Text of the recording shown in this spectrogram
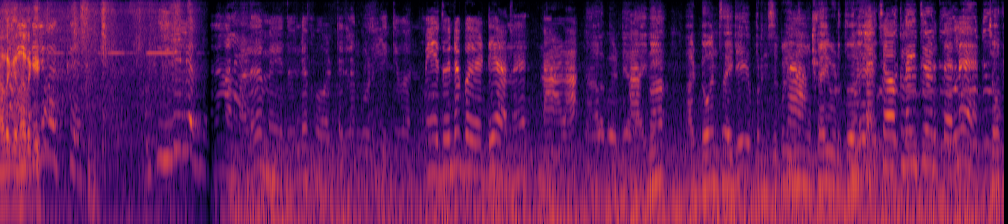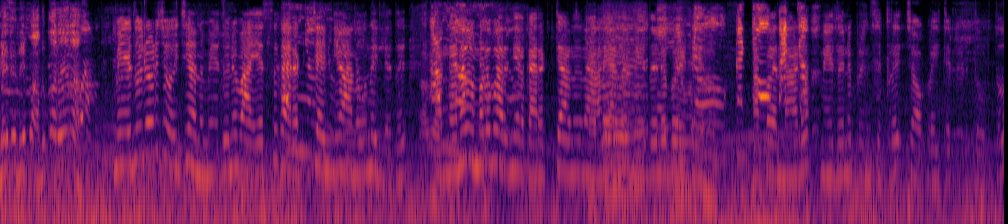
നടക്ക് നടക്ക്. നമ്മൾ മേതുവിന്റെ ഫോട്ടോ എല്ലാം കൊടുത്തിട്ട് വന്നു. മേതുവിന്റെ ബർത്ത്ഡേ ആണ് നാളെ. അഡ്വാൻസ് ആയിട്ട് പ്രിൻസിപ്പൾ മുട്ടായി കൊടുത്തു ചോക്ലേറ്റ് കൊടുത്തല്ലേ ചോക്ലേറ്റ് അത് പറയാറാ. മേതുവിനോട് ചോദിച്ചാണ് മേധുവിന് വയസ്സ് കറക്റ്റ് തന്നെയാണോന്നില്ലത് അങ്ങനെ നമ്മൾ പറഞ്ഞു കറക്റ്റ് ആണ് നാളെയാണ് മേധുവിന്റെ ബർത്ത്ഡേ അപ്പൊ എന്നാലും മേധുവിന് പ്രിൻസിപ്പൾ ചോക്ലേറ്റ് എല്ലാം എടുത്തു കൊടുത്തു.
